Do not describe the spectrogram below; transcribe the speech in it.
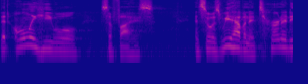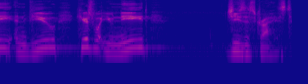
that only He will suffice. And so, as we have an eternity in view, here's what you need Jesus Christ.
